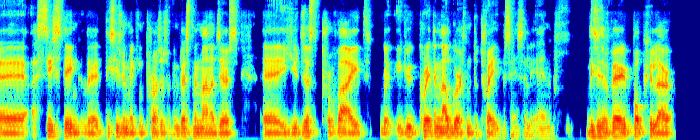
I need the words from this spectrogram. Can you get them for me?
uh, assisting the decision-making process of investment managers, uh, you just provide, you create an algorithm to trade essentially. And this is a very popular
